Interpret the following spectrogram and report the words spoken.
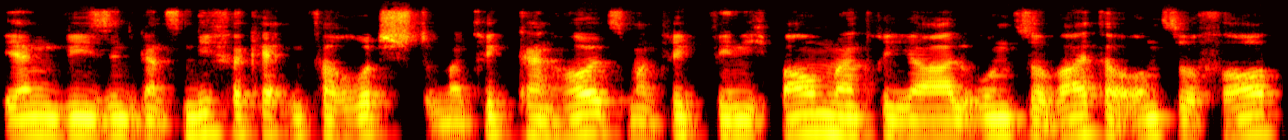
irgendwie sind die ganzen Lieferketten verrutscht und man kriegt kein Holz, man kriegt wenig Baumaterial und so weiter und so fort.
